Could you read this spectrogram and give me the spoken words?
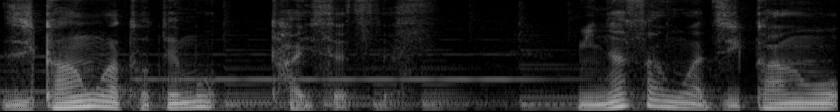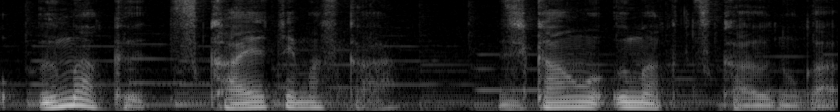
時間はとても大切です。皆さんは時間をうまく使えてますか？時間をうまく使うのが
